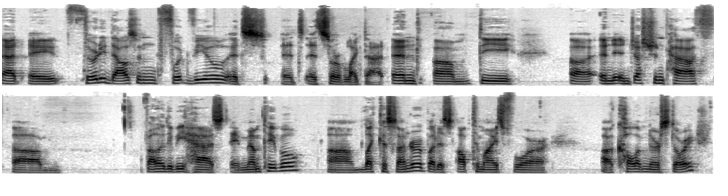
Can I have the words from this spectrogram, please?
at a thirty thousand foot view, it's it's it's sort of like that, and um, the uh, in the ingestion path, um, FiloDB has a mem table um, like Cassandra, but it's optimized for uh, columnar storage.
